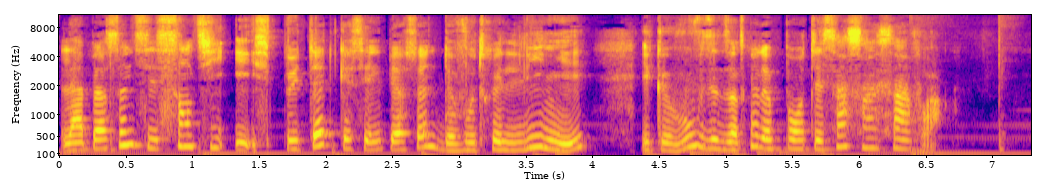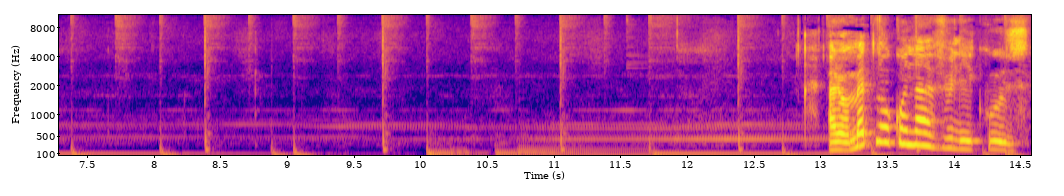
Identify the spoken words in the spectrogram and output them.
la personne s'est sentie et peut-être que c'est une personne de votre lignée et que vous vous êtes en train de porter ça sans savoir. Alors maintenant qu'on a vu les causes,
